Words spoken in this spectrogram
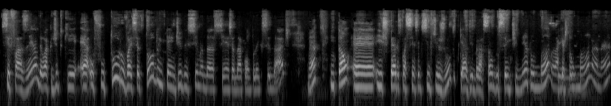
se fazendo. Eu acredito que é, o futuro vai ser todo entendido em cima da ciência da complexidade. Né? Então, é, e espero com a ciência de sentir junto, que é a vibração do sentimento humano, na questão humana. Né?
